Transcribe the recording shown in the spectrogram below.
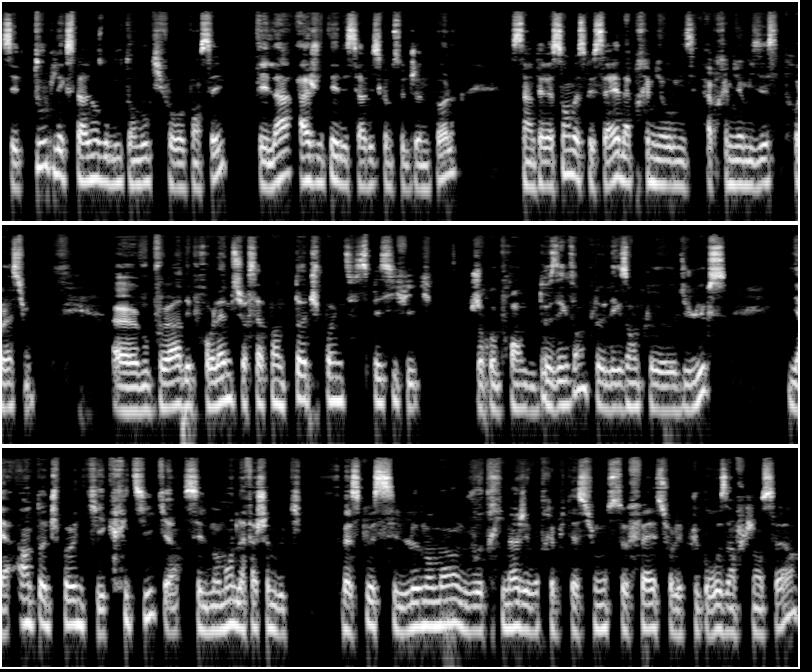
c'est toute l'expérience de bout en bout qu'il faut repenser. Et là, ajouter des services comme ce John Paul, c'est intéressant parce que ça aide à premiumiser, à premiumiser cette relation. Euh, vous pouvez avoir des problèmes sur certains touch points spécifiques. Je reprends deux exemples. L'exemple du luxe, il y a un touchpoint qui est critique, c'est le moment de la Fashion Week. Parce que c'est le moment où votre image et votre réputation se fait sur les plus gros influenceurs.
